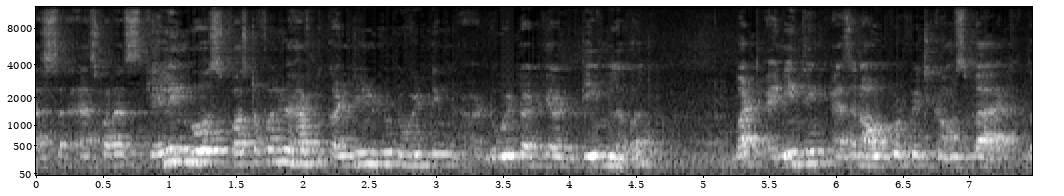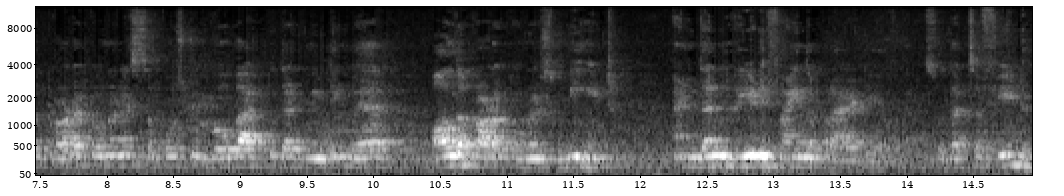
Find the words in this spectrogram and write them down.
as, as far as scaling goes, first of all, you have to continue to do it, in, do it at your team level. But anything as an output which comes back, the product owner is supposed to go back to that meeting where all the product owners meet and then redefine the priority of that. So that's a feed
